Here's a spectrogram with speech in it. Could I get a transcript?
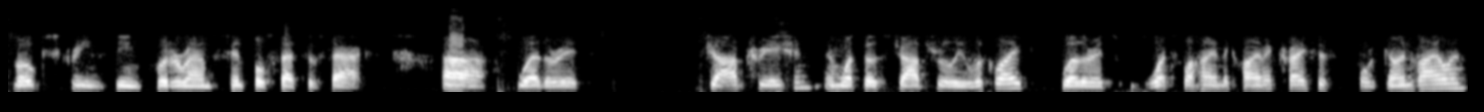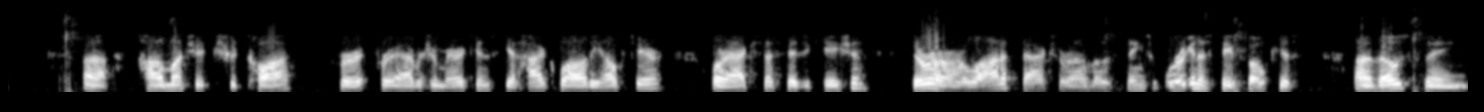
smoke screens being put around simple sets of facts, uh, whether it's job creation and what those jobs really look like, whether it's what's behind the climate crisis or gun violence, uh, how much it should cost for, for average Americans to get high quality health care or access to education. There are a lot of facts around those things. We're going to stay focused on those things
